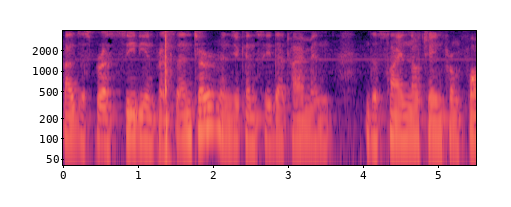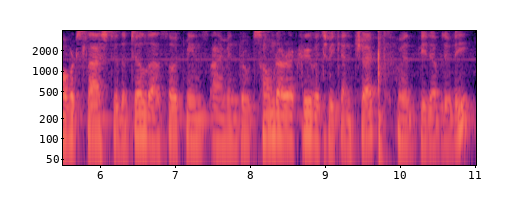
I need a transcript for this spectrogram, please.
I'll just press CD and press enter and you can see that I'm in the sign now changed from forward slash to the tilde. So it means I'm in roots home directory which we can check with pwd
